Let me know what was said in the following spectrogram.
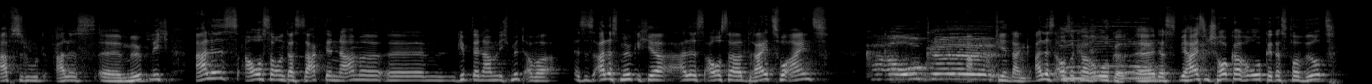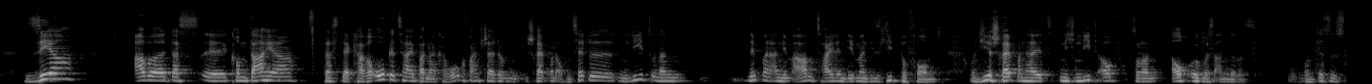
absolut alles äh, möglich. Alles außer, und das sagt der Name, ähm, gibt der Name nicht mit, aber es ist alles möglich hier, alles außer 3, 2, 1. Karaoke! Vielen Dank. Alles außer Karaoke. Äh, das, wir heißen Show-Karaoke, das verwirrt sehr, aber das äh, kommt daher, dass der Karaoke-Teil bei einer Karaoke-Veranstaltung schreibt man auf einen Zettel ein Lied und dann nimmt man an dem Abend teil, indem man dieses Lied performt. Und hier schreibt man halt nicht ein Lied auf, sondern auch irgendwas anderes. Und das ist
